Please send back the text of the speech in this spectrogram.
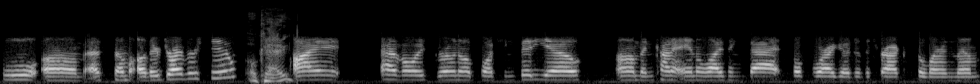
tool um, as some other drivers do. okay I have always grown up watching video um, and kind of analyzing that before I go to the tracks to learn them.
